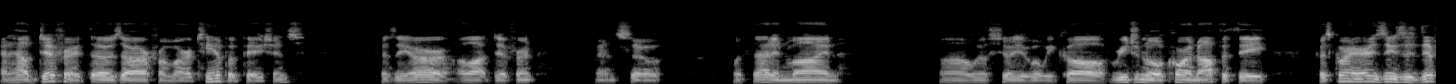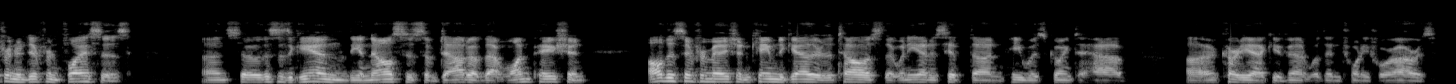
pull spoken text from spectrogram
and how different those are from our Tampa patients because they are a lot different. And so, with that in mind, uh, we'll show you what we call regional coronopathy because coronary disease is different in different places. And so, this is again the analysis of data of that one patient. All this information came together to tell us that when he had his hip done, he was going to have a cardiac event within 24 hours.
